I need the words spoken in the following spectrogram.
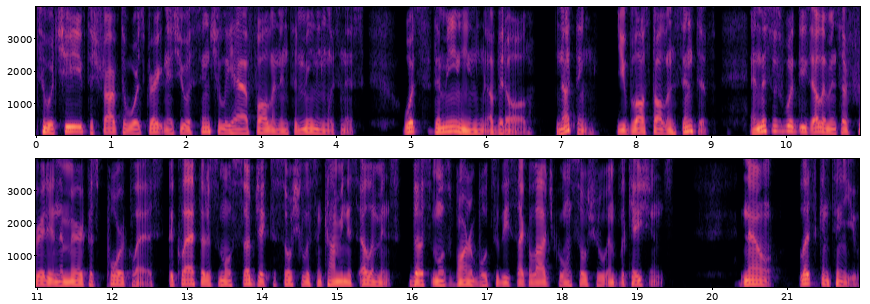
to achieve, to strive towards greatness, you essentially have fallen into meaninglessness. What's the meaning of it all? Nothing. You've lost all incentive. And this is what these elements have created in America's poor class, the class that is most subject to socialist and communist elements, thus most vulnerable to these psychological and social implications. Now, let's continue.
